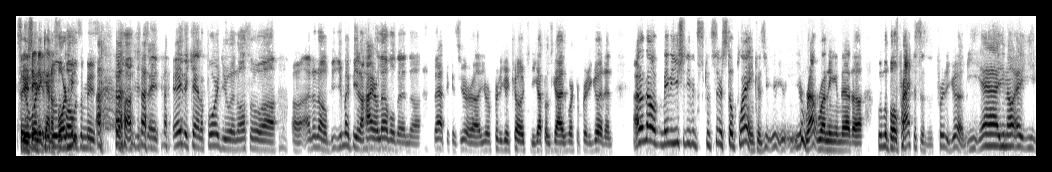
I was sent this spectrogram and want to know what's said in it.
so you're saying they can't the afford me? Was amazing. well, I'm just saying, a they can't afford you, and also, uh, uh, I don't know, you might be at a higher level than uh, that because you're uh, you're a pretty good coach. and You got those guys working pretty good, and I don't know, maybe you should even consider still playing because you, you, you're route running in that uh, hula bowl practices is pretty good. Yeah, you know, eh, you,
